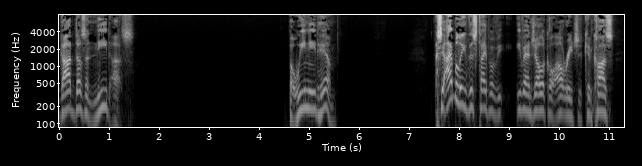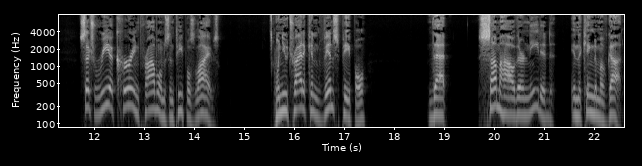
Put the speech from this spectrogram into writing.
God doesn't need us. But we need Him. See, I believe this type of evangelical outreach can cause such reoccurring problems in people's lives. When you try to convince people that somehow they're needed in the kingdom of God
